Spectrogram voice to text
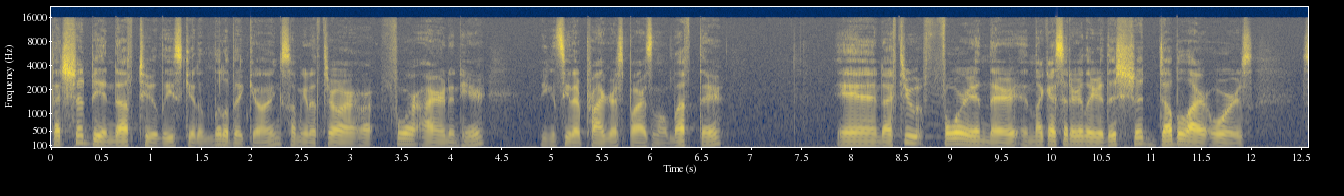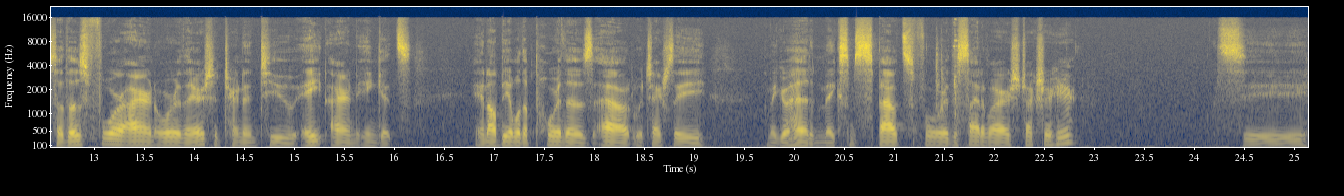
that should be enough to at least get a little bit going. So I'm going to throw our, our four iron in here. You can see their progress bars on the left there. And I threw four in there, and like I said earlier, this should double our ores. So those four iron ore there should turn into eight iron ingots. And I'll be able to pour those out, which actually, let me go ahead and make some spouts for the side of our structure here. Let's see,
